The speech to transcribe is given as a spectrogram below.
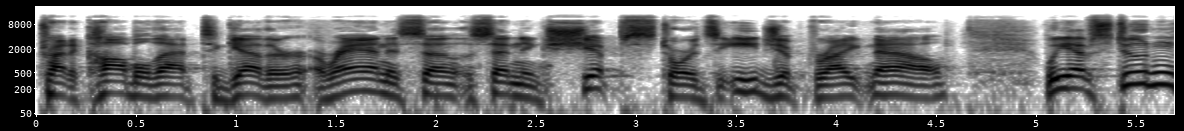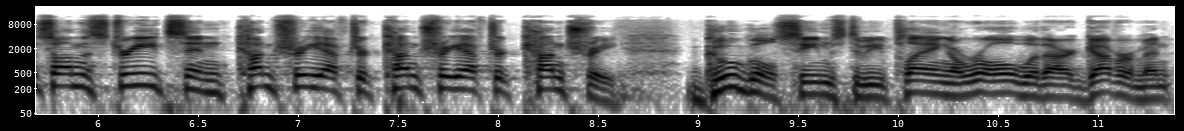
try to cobble that together. Iran is sending ships towards Egypt right now. We have students on the streets in country after country after country. Google seems to be playing a role with our government.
